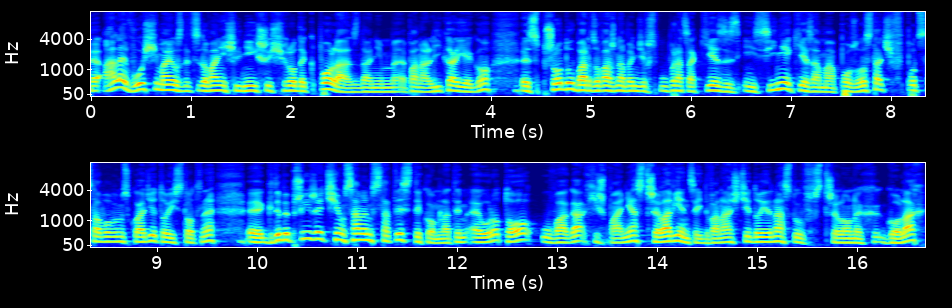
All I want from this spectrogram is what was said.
e, ale Włosi mają zdecydowanie silniejszy środek pola, zdaniem pana Likariego. Z przodu bardzo ważna będzie współpraca Kiezy z Insigne. Kieza ma pozostać w podstawowym składzie, to istotne. Gdyby przyjrzeć się samym statystykom na tym euro, to uwaga, Hiszpania strzela więcej, 12 do 11 strzelonych golów golach,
